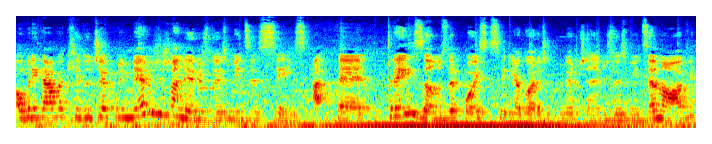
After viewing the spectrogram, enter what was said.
obrigava que do dia 1 de janeiro de 2016 até três anos depois, que seria agora dia 1 de janeiro de 2019,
